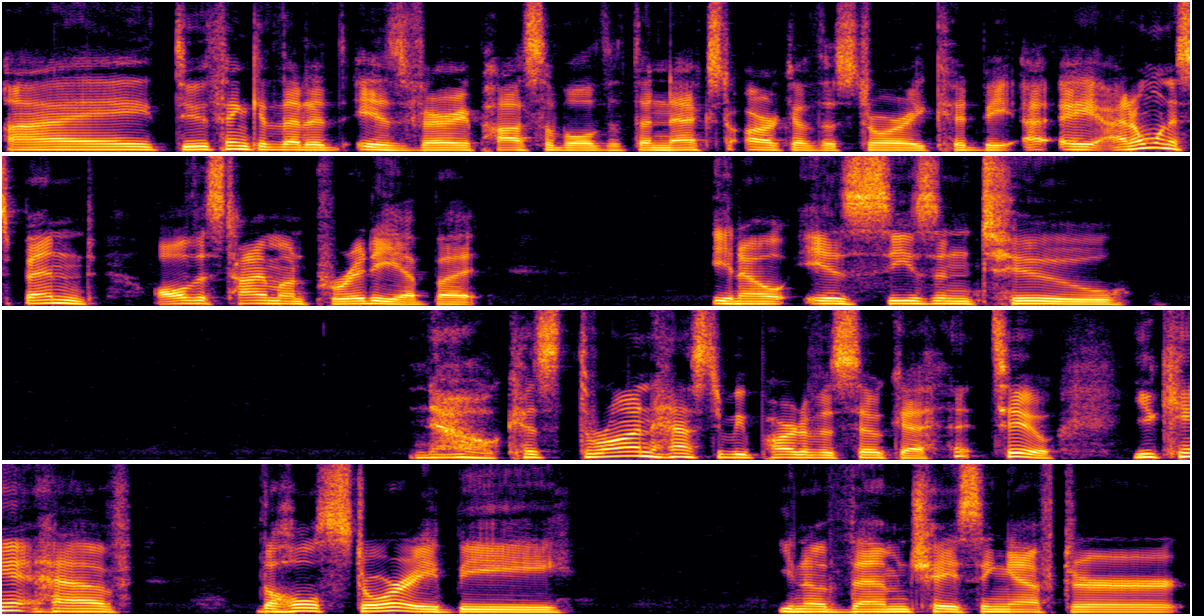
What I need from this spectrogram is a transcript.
I do think that it is very possible that the next arc of the story could be. I, I don't want to spend all this time on Peridea, but you know, is season two? No, because Thrawn has to be part of Ahsoka too. You can't have the whole story be, you know, them chasing after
